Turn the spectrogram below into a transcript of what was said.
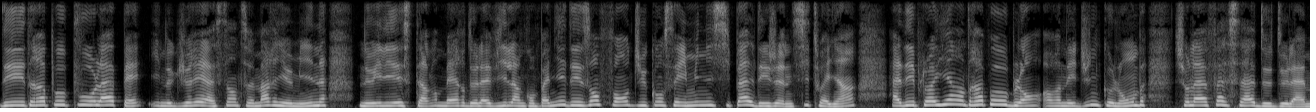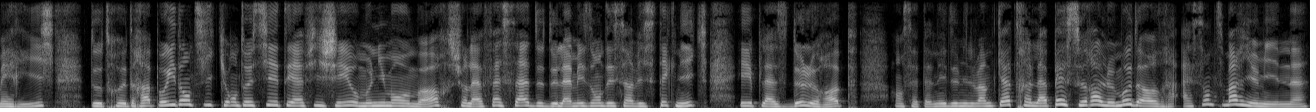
Des drapeaux pour la paix inaugurés à Sainte-Marie-aux-Mines. Noélie Estin, maire de la ville, accompagnée des enfants du conseil municipal des jeunes citoyens a déployé un drapeau blanc orné d'une colombe sur la façade de la mairie. D'autres drapeaux identiques ont aussi été affichés au monument aux morts sur la façade de la maison des services techniques et place de l'Europe. En cette année 2024, la paix sera le mot d'ordre à Sainte-Marie-aux-Mines.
